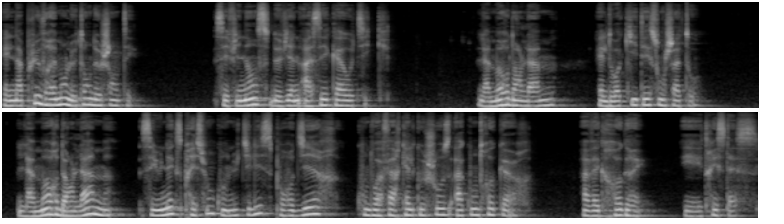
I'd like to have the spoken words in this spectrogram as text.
elle n'a plus vraiment le temps de chanter. Ses finances deviennent assez chaotiques. La mort dans l'âme, elle doit quitter son château. La mort dans l'âme, c'est une expression qu'on utilise pour dire qu'on doit faire quelque chose à contre-coeur, avec regret et tristesse.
